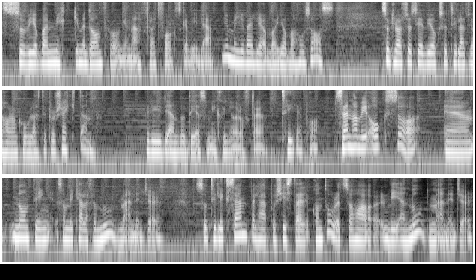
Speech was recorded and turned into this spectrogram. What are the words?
Så vi jobbar mycket med de frågorna för att folk ska vilja ja, men välja att jobba hos oss. Såklart så ser vi också till att vi har de coolaste projekten. För det är ju ändå det som ingenjörer ofta triggar på. Sen har vi också eh, någonting som vi kallar för mood manager. Så till exempel här på Kista-kontoret så har vi en mood manager.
